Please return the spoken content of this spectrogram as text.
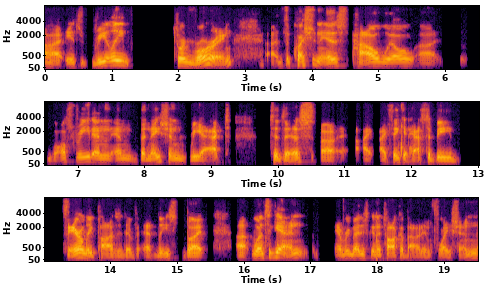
uh, is really sort of roaring. Uh, the question is, how will uh, Wall Street and and the nation react to this? Uh, I, I think it has to be fairly positive at least. But uh, once again, everybody's going to talk about inflation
